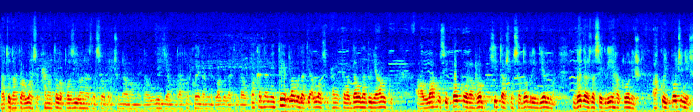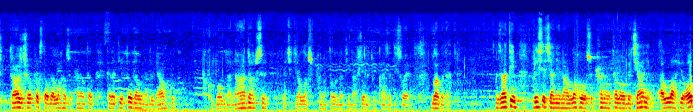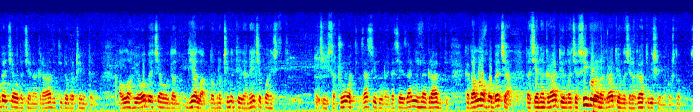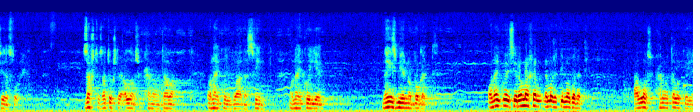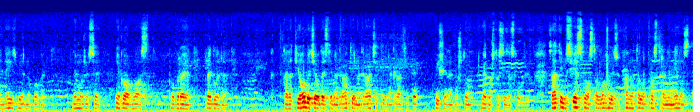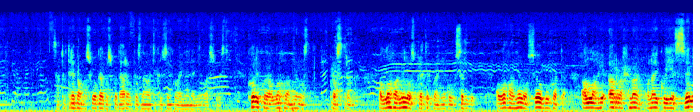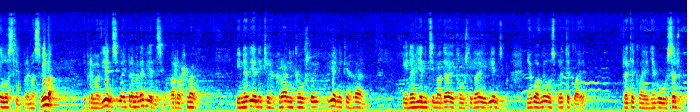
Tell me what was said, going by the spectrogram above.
Zato dakle Allah subhanahu wa ta'ala poziva nas da se obračunavamo, da uviđamo dakle koje nam je blagodati dao. Pa kad nam je te blagodati Allah subhanahu wa ta'ala dao na dunjaluku, Allahu si pokoran, rob, hitaš mu sa dobrim dijelima, gledaš da se griha kloniš, ako i počiniš, tražiš oprosta od Allaha subhanahu wa ta'ala, kada ti je to dao na dunjalku, ako Bog da nadaš se, da će ti Allah subhanahu wa ta'ala da ti na ahiretu ukazati svoje blagodati. Zatim prisjećanje na Allahovo subhanahu wa ta'ala obećanje. Allah je obećao da će nagraditi dobročinitelju. Allah je obećao da dijela dobročinitelja neće poništiti. Da će ih sačuvati zasigurno i da će za njih nagraditi. Kada Allah obeća da će nagraditi, onda će sigurno nagraditi, onda će nagraditi više nego što si zaslužio. Zašto? Zato što je Allah subhanahu wa ta'ala onaj koji vlada svim. Onaj koji je neizmjerno bogat. Onaj koji je siromašan ne može ti mnogo dati. Allah subhanahu wa ta'ala koji je neizmjerno bogat, ne može se njegova vlast pobrojati, pregledati. Kada ti je obećao da ste nagrati, i nagraćite više nego što, nego što si zaslužio. Zatim svjesnost Allahove subhanahu wa ta'ala prostrane mjenosti. Zato trebamo svoga gospodara upoznavati kroz njegova imena, njegova svojstva. Koliko je Allahova milost prostrana. Allahova milost pretekla njegovu srđbu. Allahova milost sve obuhvata. Allah je Ar-Rahman, onaj koji je sve milostiv prema svima, i prema vjernicima i prema nevjernicima, Ar-Rahman. I nevjernike hrani kao što i vjernike hrani. I nevjernicima daje kao što daje i vjernicima. Njegova milost pretekla je, pretekla je njegovu srđbu.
